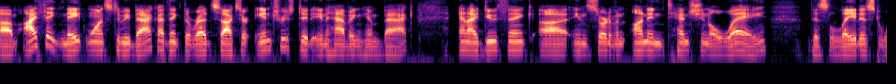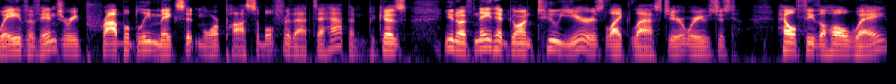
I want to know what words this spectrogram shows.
Um, I think Nate wants to be back. I think the Red Sox are interested in having him back. And I do think, uh, in sort of an unintentional way, this latest wave of injury probably makes it more possible for that to happen. Because, you know, if Nate had gone two years like last year, where he was just healthy the whole way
